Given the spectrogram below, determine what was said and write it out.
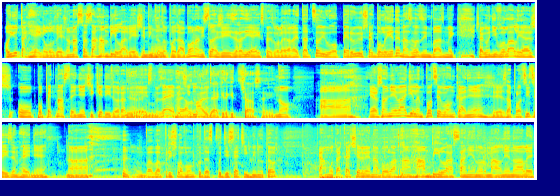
o ju tak heglo, vieš, ona sa zahambila, vieš, že mi toto povedal, bo ona myslela, že je z Radia Express vole, ale tá, co ju operujú, však bolo 11 hodín bázmek, však oni volali až o, po 15. nie, či kedy to Radio Neviem. Express, Hej, Hej, ale majú nejaký taký čas, hej. No, a ja som nevadí, len poďte vonka, ne? Že zaplať síce idem heď, ne? No a baba prišla vonku das po 10 minútoch. Kámo, taká červená bola a hambila sa nenormálne, no ale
